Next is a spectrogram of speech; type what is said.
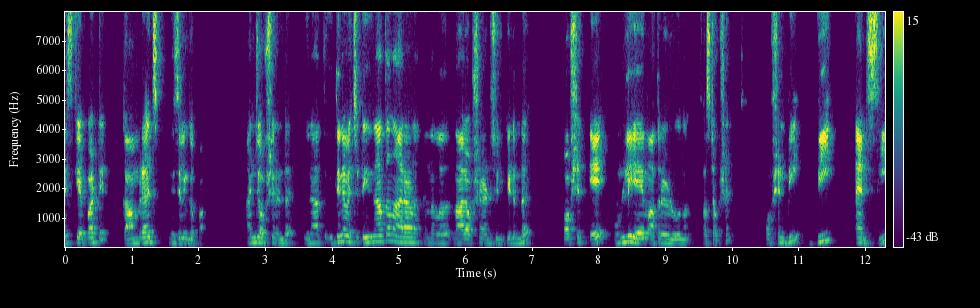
S K Patil Kamaraj Nijalingappa. അഞ്ച് ഓപ്ഷൻ ഉണ്ട്. ഇതിനകത്ത് ഇതിനെ വെച്ചിട്ട് ഇതിനകത്ത് ആരാണ് എന്നുള്ളത് നാല് ഓപ്ഷൻ ആയിട്ട് ചുരുക്കിയിട്ടുണ്ട്. ഓപ്ഷൻ എ ഓൺലി എ മാത്രമേ ഉള്ളൂ എന്ന് first option option B B and C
